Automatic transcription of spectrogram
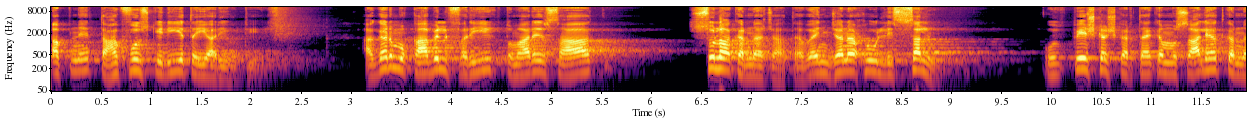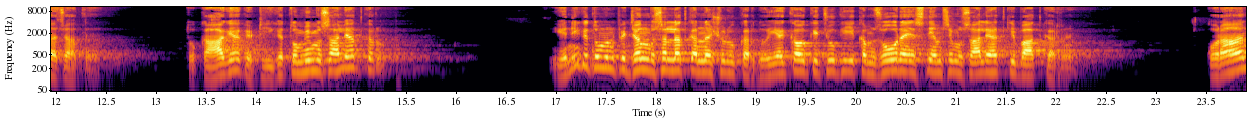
اپنے تحفظ کے لیے تیاری ہوتی ہے۔ اگر مقابل فریق تمہارے ساتھ صلح کرنا چاہتا ہے وہ انجناح لسلم وہ پیشکش کرتا ہے کہ مصالحت کرنا چاہتے ہیں۔ تو کہا گیا کہ ٹھیک ہے، تم بھی مصالحت کرو۔ یہ نہیں کہ تم ان پہ جنگ مسلط کرنا شروع کر دو یا کہو کہ چونکہ یہ کمزور ہیں، اس لیے ہم سے مصالحت کی بات کر رہے ہیں۔ قرآن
